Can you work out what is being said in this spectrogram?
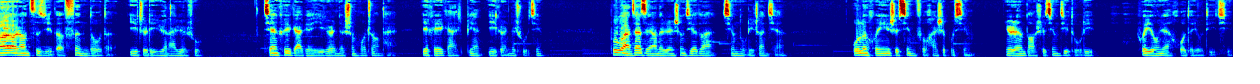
而要让自己的奋斗的意志力越来越弱。钱可以改变一个人的生活状态，也可以改变一个人的处境。不管在怎样的人生阶段，请努力赚钱。无论婚姻是幸福还是不幸，女人保持经济独立，会永远活得有底气。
